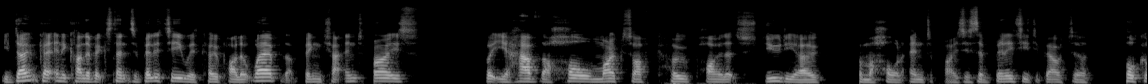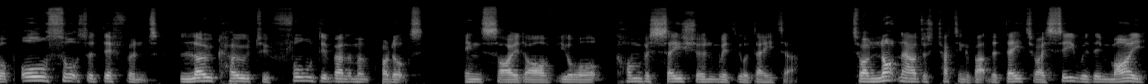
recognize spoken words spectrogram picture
You don't get any kind of extensibility with Copilot Web, that Bing Chat Enterprise, but you have the whole Microsoft Copilot Studio from a whole enterprise. This ability to be able to hook up all sorts of different low code to full development products inside of your conversation with your data. So I'm not now just chatting about the data I see within my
